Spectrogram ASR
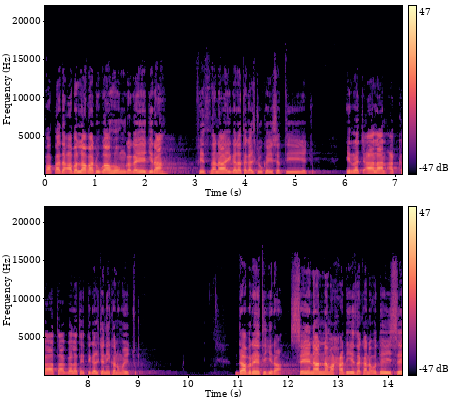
فقد أبلغ دقا هونغا جرا في الثناء قالت قلت كيستي يجو الرجالان أكاتا قالت اتقلتني كانوا يجو dabreeti jira seenaan nama hadiisa kana odeeyse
